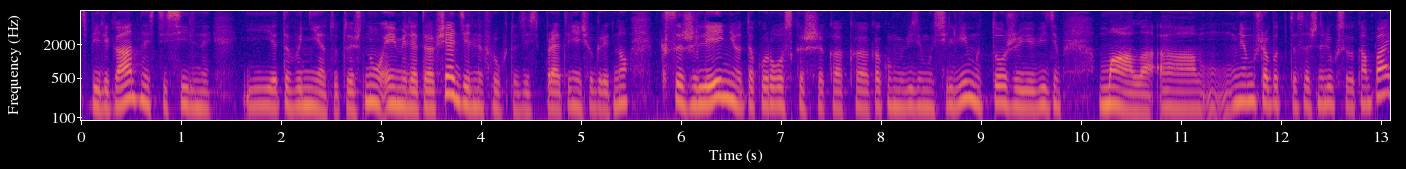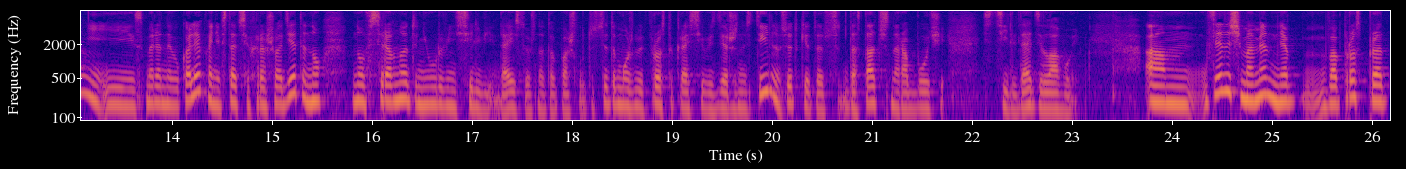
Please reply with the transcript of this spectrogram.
тебе элегантности сильной, и этого нету. То есть, ну, Эмили это вообще отдельный фрукт, фруктов, здесь про это нечего говорить, но, к сожалению, такой роскоши, как, э, как мы видим у Сильви, мы тоже ее видим мало. А, у меня муж работает в достаточно люксовой компании, и, смотря на его коллег, они всегда все хорошо одеты, но, но все равно это не уровень Сильви, да, если уж на то пошло. То есть это может быть просто красивый, сдержанный стиль, но все-таки это достаточно рабочий стиль, да, деловой. Следующий момент у меня вопрос про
